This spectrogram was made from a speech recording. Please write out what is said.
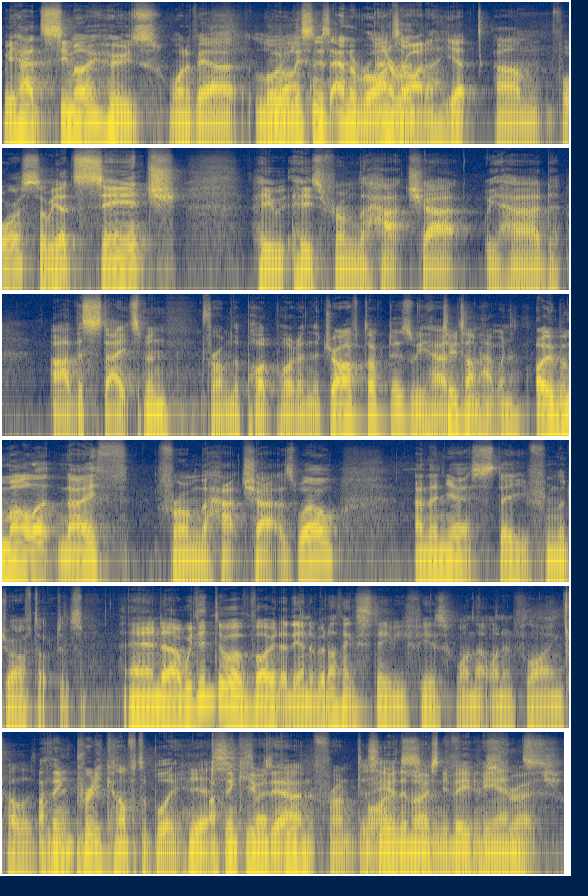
We had Simo, who's one of our loyal Right. listeners and a writer. And a writer, yep. Um, for us. So we had Sanch. He, he's from the Hat Chat. We had uh, the Statesman from the Pod Pod and the Draft Doctors. We had Two-time hat winner. Obermullet, Nath from the Hat Chat as well. And then, yeah, Steve from the Draft Doctors. And uh, we did do a vote at the end of it. I think Stevie Fierce won that one in flying colours. I think pretty comfortably. Yes. I think he So was out in front. Does he have the most VPNs? stretch.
